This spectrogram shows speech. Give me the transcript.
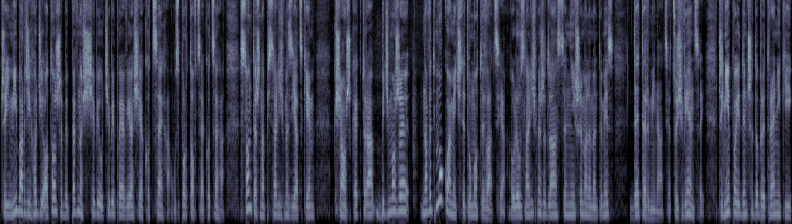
Czyli mi bardziej chodzi o to, żeby pewność siebie u ciebie pojawiła się jako cecha, u sportowca jako cecha. Stąd też napisaliśmy z Jackiem książkę, która być może nawet mogła mieć tytuł motywacja, ale uznaliśmy, że dla nas cenniejszym elementem jest determinacja, coś więcej. Czyli nie pojedynczy dobry trening i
